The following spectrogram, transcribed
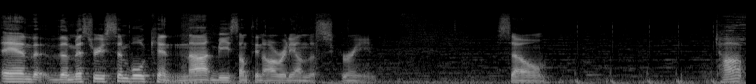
And the mystery symbol cannot be something already on the screen. So, top,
